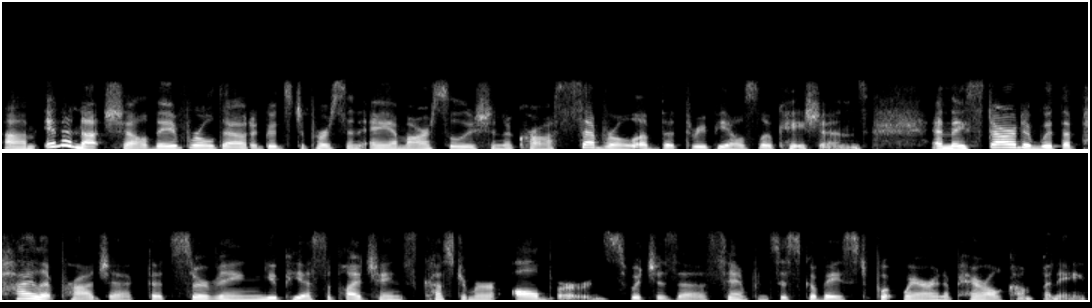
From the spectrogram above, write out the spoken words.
Um, in a nutshell, they've rolled out a goods-to-person AMR solution across several of the 3PL's locations, and they started with a pilot project that's serving UPS Supply Chain's customer Allbirds, which is a San Francisco-based footwear and apparel company.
